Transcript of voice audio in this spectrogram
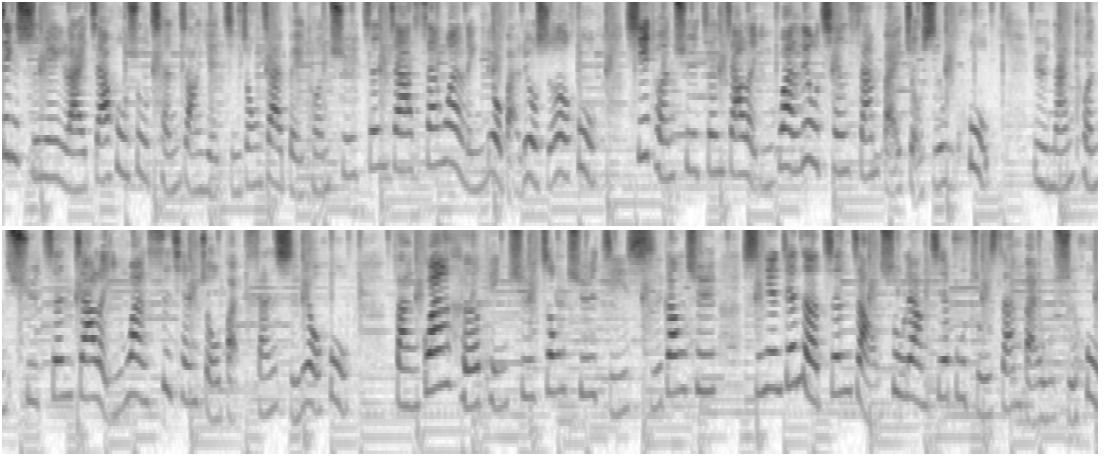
近十年以来，家户数成长也集中在北屯区，增加三万零六百六十二户，西屯区增加了一万六千三百九十五户。与南屯区增加了一万四千九百三十六户，反观和平区、中区及石冈区，十年间的增长数量皆不足三百五十户，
